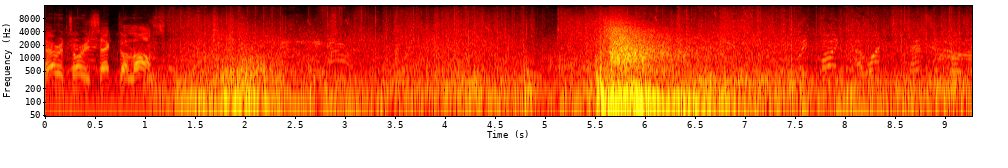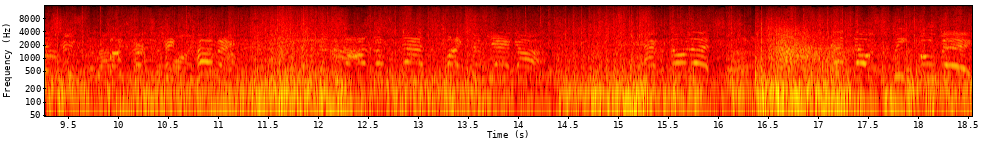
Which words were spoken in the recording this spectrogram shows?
Territory sector lost. Quick point. I want defensive positions around the coming. Out of that, Fallschirmjäger. Acknowledge. Get those feet moving.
